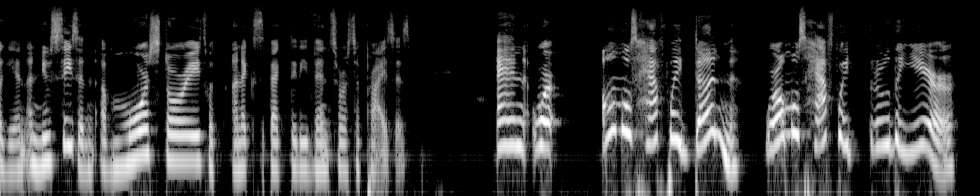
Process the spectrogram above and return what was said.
again, a new season of more stories with unexpected events or surprises. And we're almost halfway done. We're almost halfway through the year.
